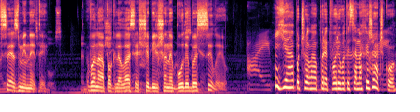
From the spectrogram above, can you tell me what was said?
все змінити. Вона поклялася, що більше не буде безсилою. Я почала перетворюватися на хижачку.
